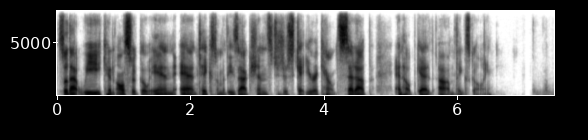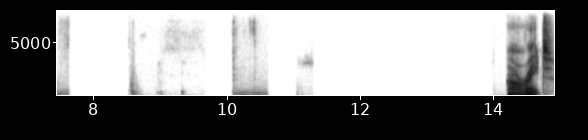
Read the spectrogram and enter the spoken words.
so that we can also go in and take some of these actions to just get your account set up and help get um, things going. All right.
